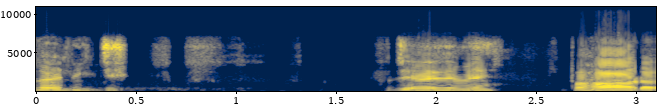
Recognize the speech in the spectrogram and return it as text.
ਲਾਈਨਿੰਗ ਜੀ। ਜਿਵੇਂ ਜਿਵੇਂ ਪਹਾੜ,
